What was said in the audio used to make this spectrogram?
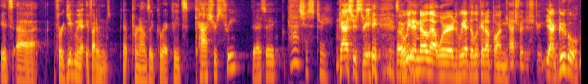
it's uh, forgive me if I don't uh, pronounce it correctly. It's casuistry. Did I say Casuistry. casuistry? So we didn't know that word. We had to look it up on. Cash registry. Yeah, Google.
